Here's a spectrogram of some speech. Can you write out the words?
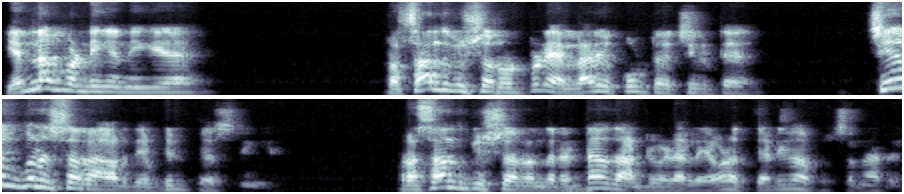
என்ன பண்ணீங்க நீங்க? பிரசாந்த் கிஷோர் உட்பட எல்லாரையும் கூப்பிட்டு வச்சுக்கிட்டு சீஃப் மினிஸ்டர் ஆகிறது எப்படின்னு பேசுறீங்க. பிரசாந்த் கிஷோர் அந்த ரெண்டாவது ஆண்டு விழாவில் எவ்வளவு தெளிவாக பேசினாரு.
